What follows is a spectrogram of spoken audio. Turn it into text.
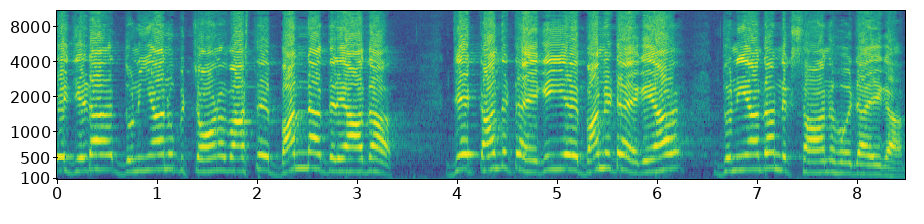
ਇਹ ਜਿਹੜਾ ਦੁਨੀਆ ਨੂੰ ਬਚਾਉਣ ਵਾਸਤੇ ਬੰਨ ਆ ਦਰਿਆ ਦਾ, ਜੇ ਕੰਧ ਢਹਿ ਗਈ ਹੈ ਬੰਨ ਢਹਿ ਗਿਆ, ਦੁਨੀਆ ਦਾ ਨੁਕਸਾਨ ਹੋ ਜਾਏਗਾ।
